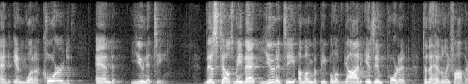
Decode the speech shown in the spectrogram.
and in one accord and unity. This tells me that unity among the people of God is important to the Heavenly Father.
